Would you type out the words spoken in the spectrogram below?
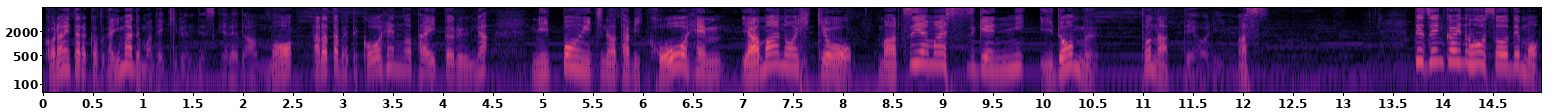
ー、ご覧いただくことが今でもできるんですけれども改めて後編のタイトルが日本一の旅後編山の秘境松山湿原に挑むとなっております。で、前回の放送でも、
